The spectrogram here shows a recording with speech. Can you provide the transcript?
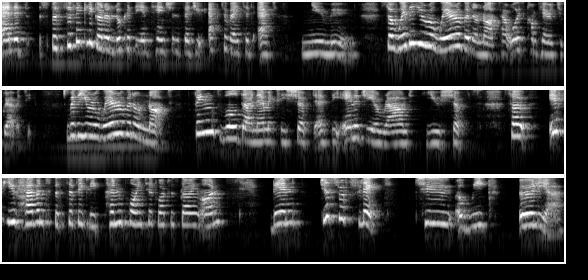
And it's specifically going to look at the intentions that you activated at new moon. So, whether you're aware of it or not, I always compare it to gravity. Whether you're aware of it or not, things will dynamically shift as the energy around you shifts. So, if you haven't specifically pinpointed what was going on, then just reflect to a week earlier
